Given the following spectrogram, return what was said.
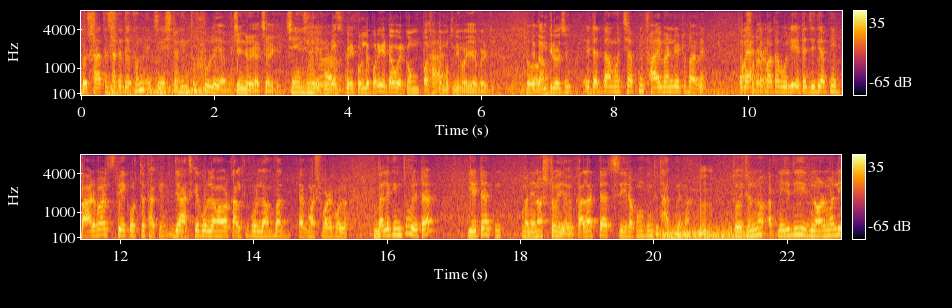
তো সাথে সাথে দেখুন এই জিনিসটা কিন্তু ফুলে যাবে। চেঞ্জ হয়ে যাচ্ছে আর কি। চেঞ্জ হয়ে যাবে পুরো স্প্রে করলে পরে এটাও এরকম পাশেরটা হ্যাঁ। মতনই হয়ে যাবে আর কি। তো এর দাম কি রয়েছে? এটার দাম হচ্ছে আপনি ফাইভ হান্ড্রেড পাবেন। তবে একটা কথা বলি এটা যদি আপনি বারবার স্প্রে করতে থাকেন যে আজকে করলাম আবার কালকে করলাম বা এক মাস পরে করলাম তাহলে কিন্তু এটা এটা মানে নষ্ট হয়ে যাবে। কালারটা সেই রকম কিন্তু থাকবে না। তো ওই জন্য আপনি যদি নর্মালি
